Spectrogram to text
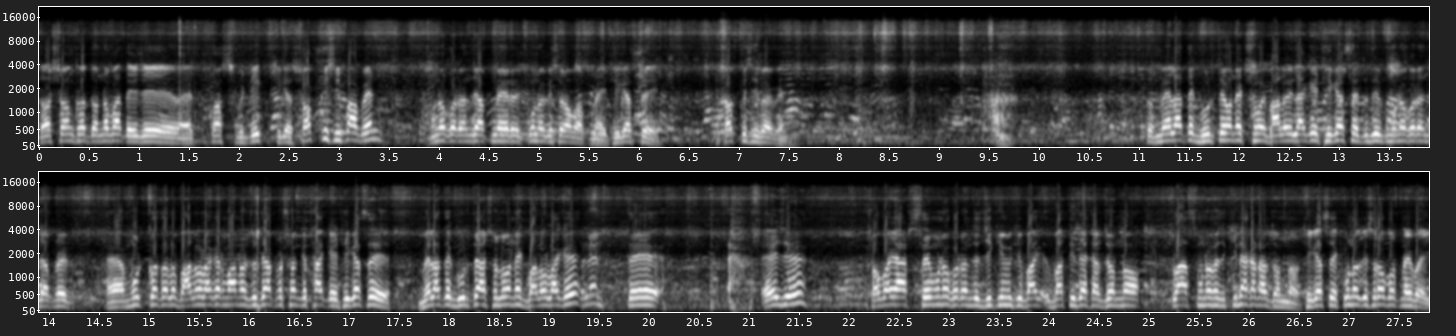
তো অসংখ্য ধন্যবাদ এই যে কসমেটিক ঠিক আছে সব কিছুই পাবেন। মনে করেন যে আপনার কোনো কিছুর অভাব নাই ঠিক আছে? সব কিছুই পাবেন। তো মেলাতে ঘুরতে অনেক সময় ভালোই লাগে ঠিক আছে? যদি মনে করেন যে আপনার মুঠ কথা হলো ভালো লাগার মানুষ যদি আপনার সঙ্গে থাকে ঠিক আছে? মেলাতে ঘুরতে আসলে অনেক ভালো লাগে। তে এই যে সবাই আসছে মনে করেন যে জিকিমিকি বাতি দেখার জন্য প্লাস মনে করেন কেনাকাটার জন্য ঠিক আছে? কোনো কিছুর অভাব নাই ভাই।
